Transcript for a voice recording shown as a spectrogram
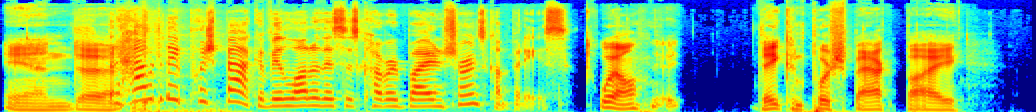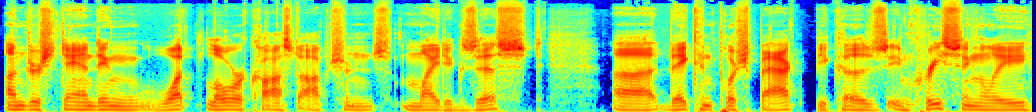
and. Uh, but how do they push back if a lot of this is covered by insurance companies? Well, they can push back by understanding what lower cost options might exist uh, they can push back because increasingly,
